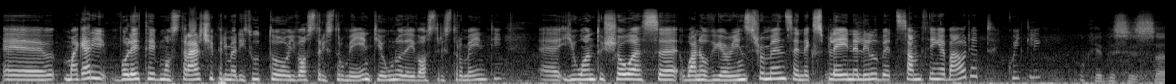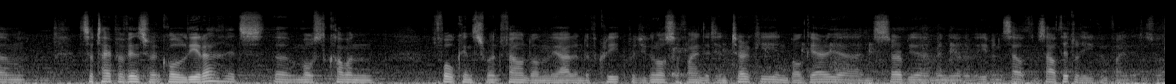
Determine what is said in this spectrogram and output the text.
Eh, magari volete mostrarci prima di tutto i vostri strumenti o uno dei vostri strumenti. Uh, you want to show us uh, one of your instruments and explain a little bit something about it quickly? Okay, this is um, it's a type of instrument called lira. It's the most common folk instrument found on the island of Crete, but you can also find it in Turkey, in Bulgaria, in Serbia, many other, even South, South Italy you can find it as well.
